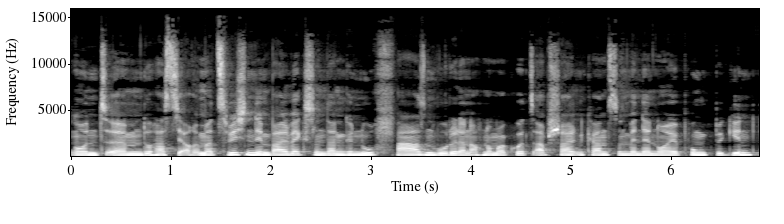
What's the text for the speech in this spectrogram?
Und ähm, du hast ja auch immer zwischen den Ballwechseln dann genug Phasen, wo du dann auch nochmal kurz abschalten kannst. Und wenn der neue Punkt beginnt,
